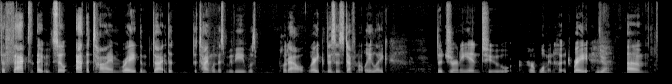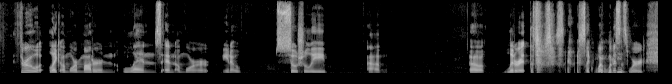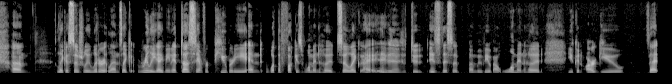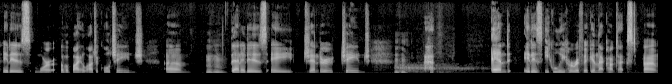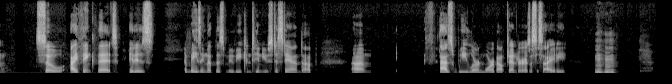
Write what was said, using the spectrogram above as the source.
the fact uh, so at the time, right the the the time when this movie was put out, like this is definitely like the journey into her womanhood, right? Yeah. um, through like a more modern lens and a more you know socially um, oh literate. That's it's like what what is this word? Um, like a socially literate lens like really i mean it does stand for puberty and what the fuck is womanhood so like I, do, is this a, a movie about womanhood you can argue that it is more of a biological change um, mm-hmm. than it is a gender change mm-hmm. and it is equally horrific in that context um, so i think that it is amazing that this movie continues to stand up um, as we learn more about gender as a society. Mm-hmm.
